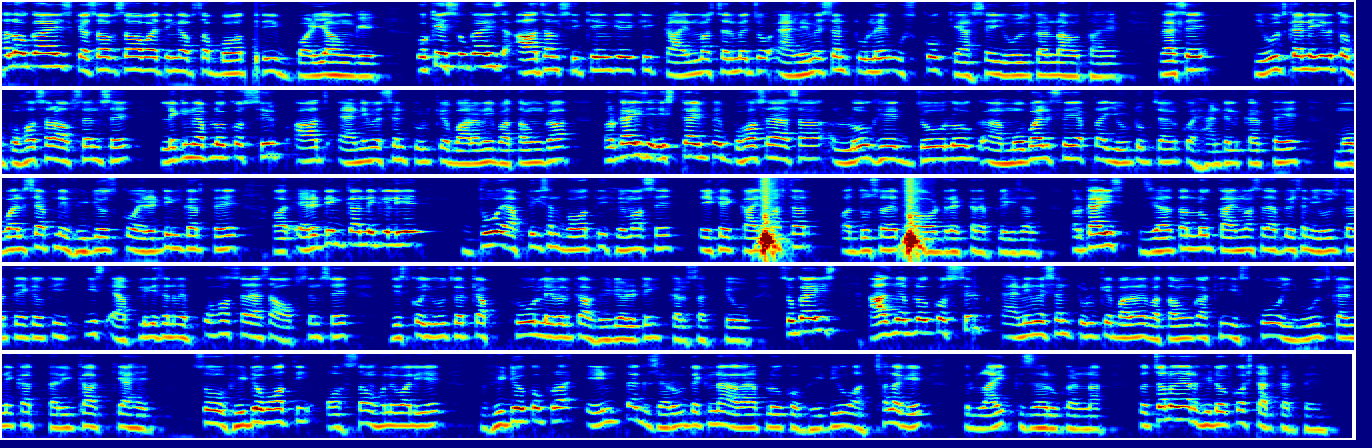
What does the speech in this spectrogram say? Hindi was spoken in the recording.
हेलो गाइस कैसे आप सब? आई थिंक आप सब बहुत ही बढ़िया होंगे। ओके सो गाइस आज हम सीखेंगे कि काइन मास्टर में जो एनिमेशन टूल है, उसको कैसे यूज़ करना होता है। वैसे यूज़ करने के लिए तो बहुत सारा ऑप्शन है, लेकिन मैं आप लोग को सिर्फ़ आज एनिमेशन टूल के बारे में ही बताऊँगा। और गाइज़ इस टाइम पे बहुत सारे ऐसा लोग हैं, जो लोग मोबाइल से अपना यूट्यूब चैनल को हैंडल करते हैं मोबाइल से अपनी वीडियोज़ को एडिटिंग करते हैं। और एडिटिंग करने के लिए दो एप्लीकेशन बहुत ही फ़ेमस है एक है काइन मास्टर और दूसरा है पावर डायरेक्टर एप्लीकेशन और गाइस ज़्यादातर लोग काइन मास्टर एप्लीकेशन यूज़ करते हैं क्योंकि इस एप्लीकेशन में बहुत सारा ऐसा ऑप्शन है जिसको यूज़ करके आप प्रो लेवल का वीडियो एडिटिंग कर सकते हो। सो so गाइस आज मैं आप लोग को सिर्फ़ एनिमेशन टूल के बारे में बताऊँगा कि इसको यूज़ करने का तरीका क्या है। सो so, वीडियो बहुत ही औसम होने वाली है। वीडियो को पूरा एंड तक ज़रूर देखना। अगर आप लोगों को वीडियो अच्छा लगे तो लाइक ज़रूर करना। तो चलो यार वीडियो को स्टार्ट करते हैं।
